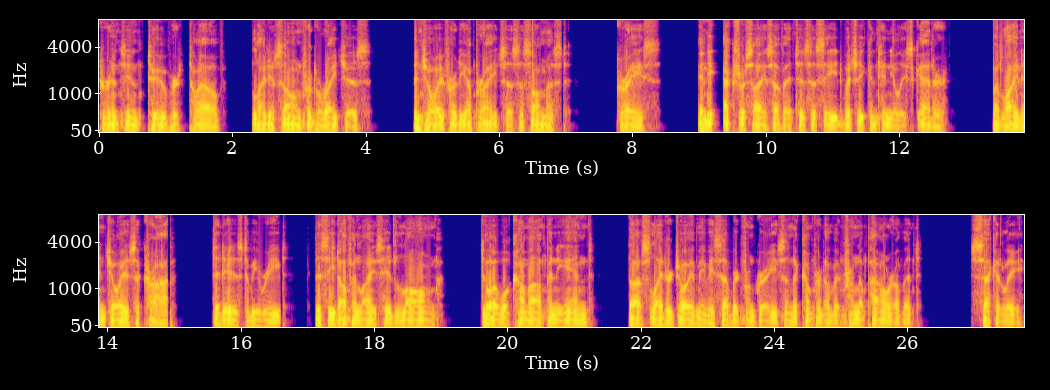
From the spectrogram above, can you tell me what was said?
Corinthians 2, verse 12. Light is sown for the righteous, and joy for the upright, says the psalmist. Grace, and the exercise of it is a seed which they continually scatter. But light and joy is a crop that is to be reaped. The seed often lies hid long, though it will come up in the end, Thus, lighter joy may be severed from grace and the comfort of it from the power of it. Secondly,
